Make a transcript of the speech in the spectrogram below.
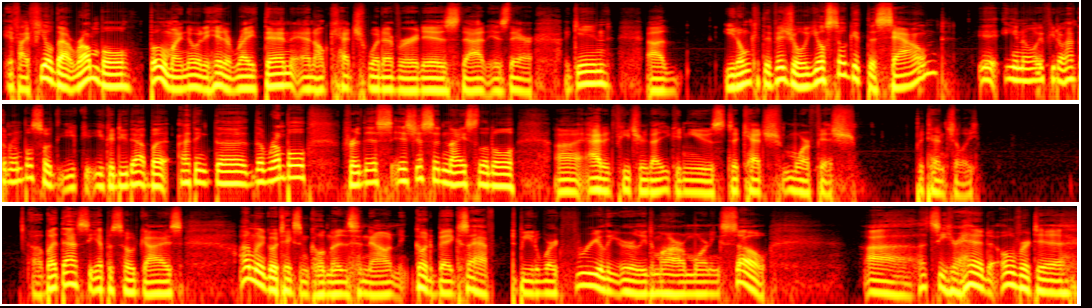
if I feel that rumble, boom, I know to hit it right then, and I'll catch whatever it is that is there. Again, uh, you don't get the visual, you'll still get the sound you know, if you don't have the rumble, so you you could do that. But I think the the rumble for this is just a nice little uh, added feature that you can use to catch more fish potentially. Uh, but that's the episode, guys. I'm gonna go take some cold medicine now and go to bed because I have to be to work really early tomorrow morning. So, uh, let's see here. Head over to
